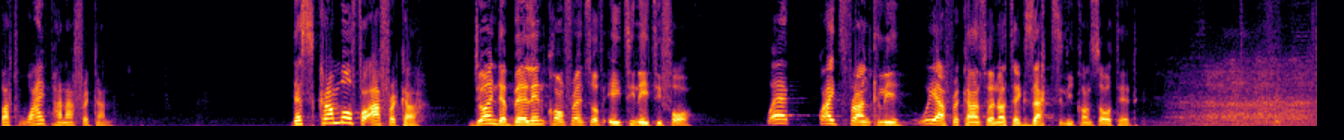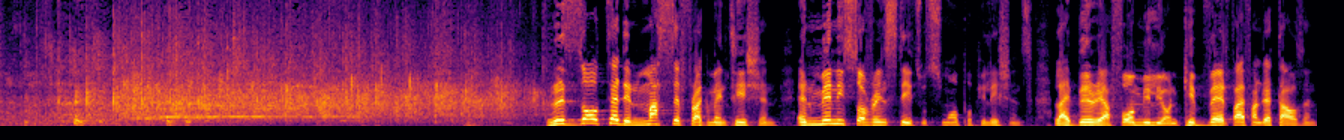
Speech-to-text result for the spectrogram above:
But why Pan African? The scramble for Africa during the Berlin Conference of 1884, where, quite frankly, we Africans were not exactly consulted. Resulted in massive fragmentation and many sovereign states with small populations. Liberia, 4 million, Cape Verde, 500,000.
